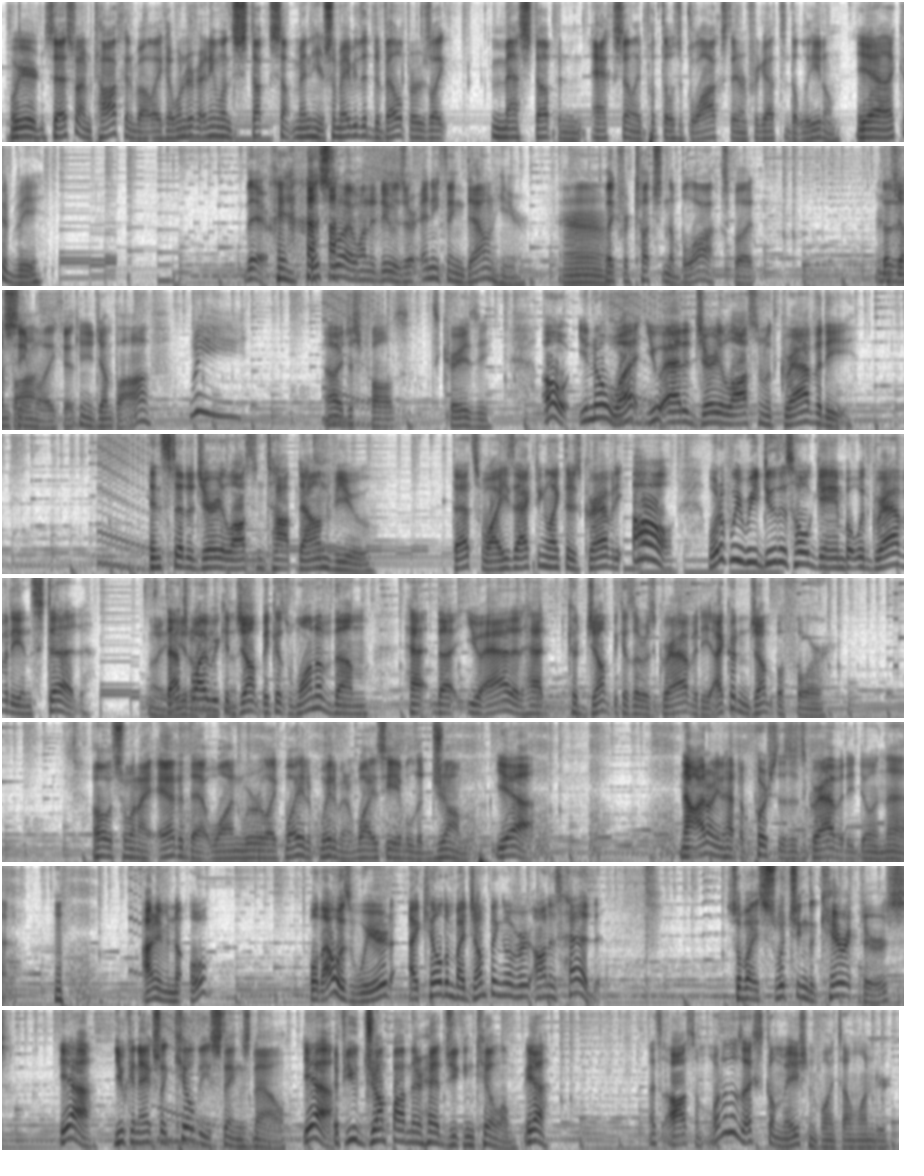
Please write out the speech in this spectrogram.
Weird. So that's what I'm talking about. Like, I wonder if anyone stuck something in here. So maybe the developers like messed up and accidentally put those blocks there and forgot to delete them. Yeah, that could be. There. this is what I want to do. Is there anything down here, Uh, like for touching the blocks? But doesn't seem off. like it. Can you jump off? Whee! Oh, it just falls. It's crazy. Oh, you know what? You added Jerry Lawson with gravity. Instead of Jerry Lawson top down view. That's why he's acting like there's gravity. Oh, what if we redo this whole game but with gravity instead? Oh, yeah, That's why we could this. jump because one of them had that you added had could jump because there was gravity. I couldn't jump before. Oh, so when I added that one, we were like, wait, wait a minute, why is he able to jump? Yeah. Now I don't even have to push this. It's gravity doing that. I don't even know. Oh. Well, that was weird. I killed him by jumping over on his head. So by switching the characters, Yeah. you can actually kill these things now. Yeah. If you jump on their heads, you can kill them. yeah. That's awesome. What are those exclamation points? I wonder.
